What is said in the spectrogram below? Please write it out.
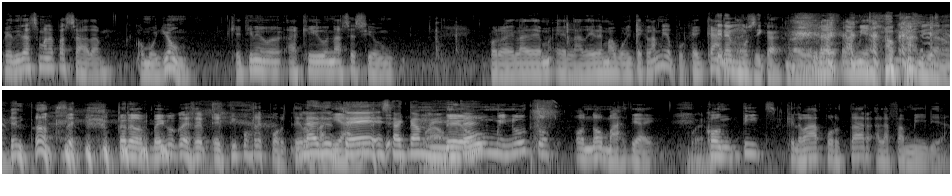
pedí la semana pasada, como John, que tiene aquí una sesión, pero la de, la de él es más bonita que la mía, porque él canta. Tiene música. La de- La, la mía no canta. Sí, no. Entonces, pero vengo con ese, el tipo reportero La de radial. usted, exactamente. De un minuto o no más de ahí. Bueno. Con tips que le va a aportar a la familia.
